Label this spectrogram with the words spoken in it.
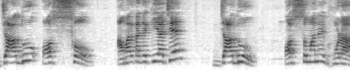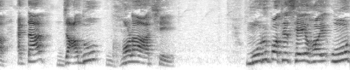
জাদু অশ্ব। আমার কাছে কি আছে? জাদু। অশ্ব মানে ঘোড়া। একটা জাদু ঘোড়া আছে। মরুপথে সেই হয় উট,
